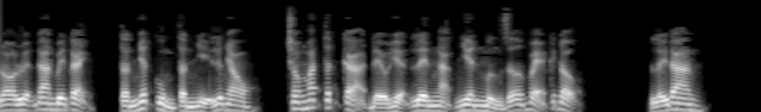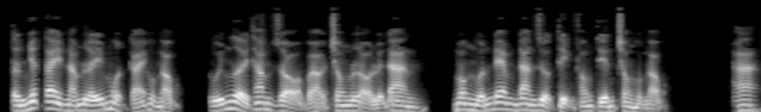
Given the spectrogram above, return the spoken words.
Lò luyện đan bên cạnh, tần nhất cùng tần nhị lướt nhau, trong mắt tất cả đều hiện lên ngạc nhiên mừng rỡ vẻ kích động. Lấy đan. Tần nhất tay nắm lấy một cái hộp ngọc, túi người thăm dò vào trong lò luyện đan, mong muốn đem đan dược thịnh phóng tiến trong hộp ngọc. A. À.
